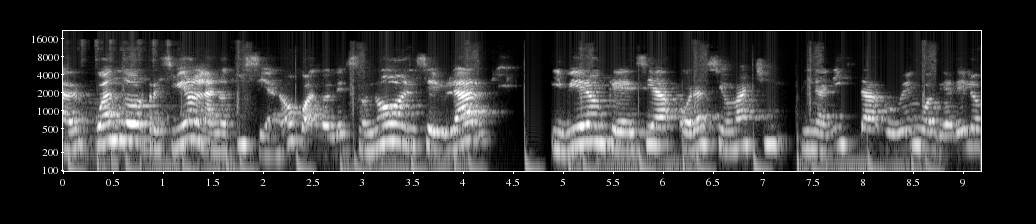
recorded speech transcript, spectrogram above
a ver, cuándo recibieron la noticia, ¿no? Cuando les sonó el celular y vieron que decía Horacio Machi, finalista, Rubén Guardiarelo,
